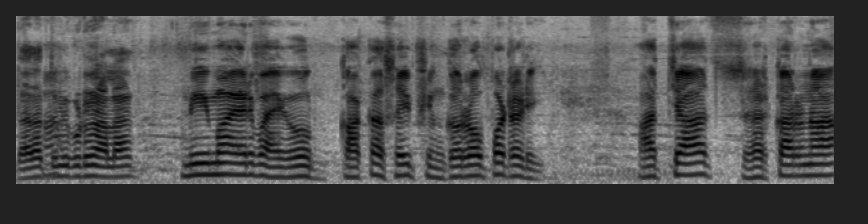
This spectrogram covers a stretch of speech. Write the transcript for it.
दादा तुम्ही कुठून आलात? मी माहेर बायगावर काकासाहेब शंकरराव पठाडे. आजच्या आज सरकारनं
